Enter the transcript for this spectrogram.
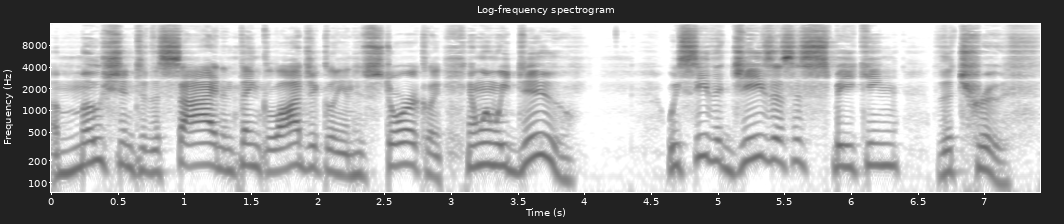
emotion to the side and think logically and historically. And when we do, we see that Jesus is speaking the truth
